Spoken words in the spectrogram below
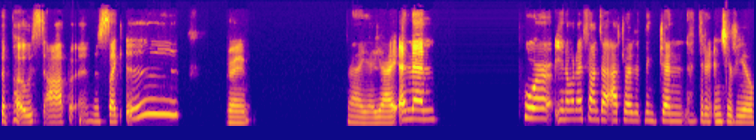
the post op. And it's like, Ugh. right. Yeah, yeah, yeah. And then poor, you know, when I found out after I think Jen did an interview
